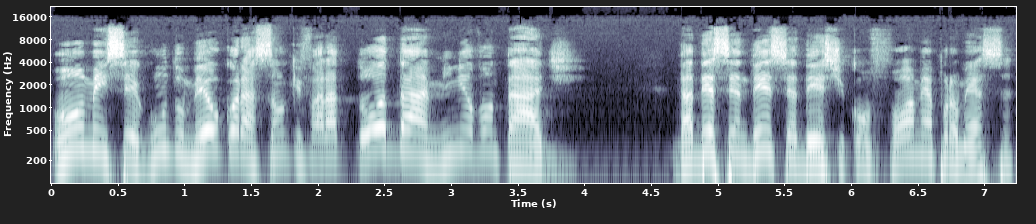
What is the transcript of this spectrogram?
homem segundo o meu coração, que fará toda a minha vontade. Da descendência deste, conforme a promessa,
